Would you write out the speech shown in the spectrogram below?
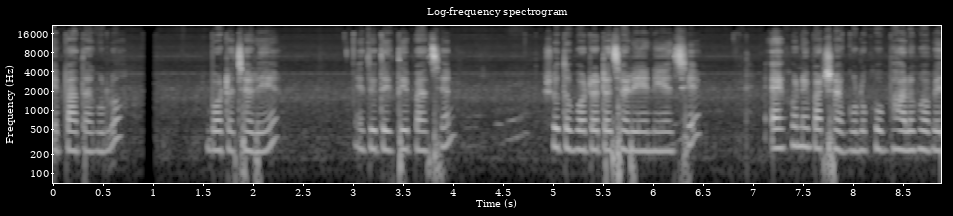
এই পাতাগুলো বটা ছাড়িয়ে এ তো দেখতেই পাচ্ছেন, শুধু বটাটা ছাড়িয়ে নিয়েছি। এখন এই পাট শাকগুলো খুব ভালোভাবে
